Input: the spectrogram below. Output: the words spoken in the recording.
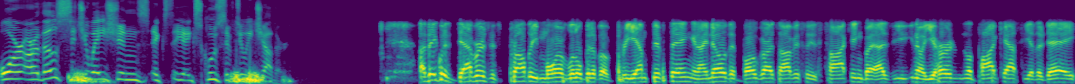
or are those situations ex- exclusive to each other? I think with Devers, it's probably more a little bit of a preemptive thing. And I know that Bogaerts obviously is talking, but as you you know you heard in the podcast the other day,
